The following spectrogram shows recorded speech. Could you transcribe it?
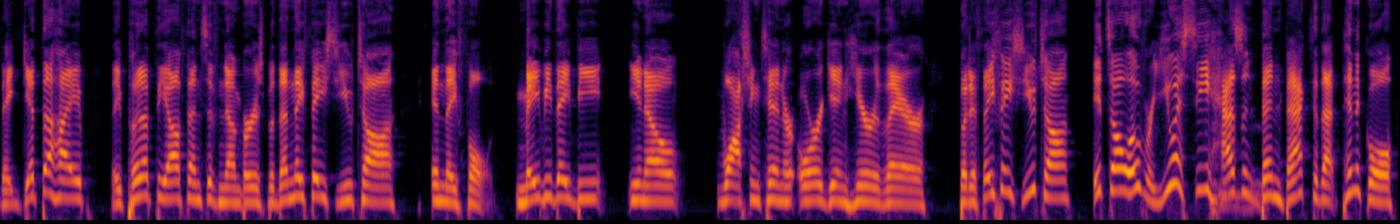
They get the hype, they put up the offensive numbers, but then they face Utah and they fold. Maybe they beat, you know, Washington or Oregon here or there, but if they face Utah, it's all over. USC hasn't mm-hmm. been back to that pinnacle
